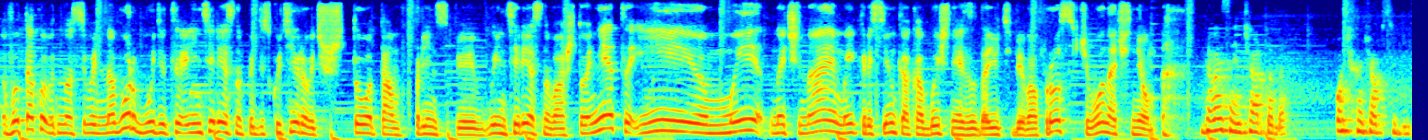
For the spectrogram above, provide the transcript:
Вот такой вот у нас сегодня набор. Будет интересно подискутировать, что там, в принципе, интересного, а что нет. И мы начинаем. И, Кристин, как обычно, я задаю тебе вопрос. С чего начнем? Давай с Uncharted. Очень хочу обсудить.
